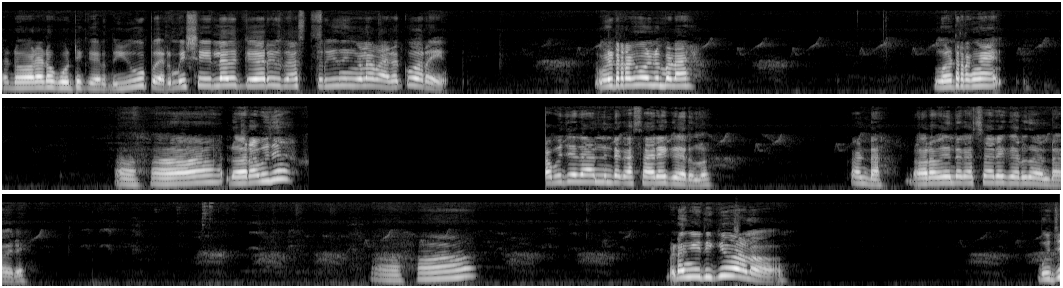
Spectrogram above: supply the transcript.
ഡോറയുടെ കൂട്ടി കയറുന്നു. യു പെർമിഷൻ ഇല്ലാതെ കയറി ഇതാ സ്ത്രീ നിങ്ങളെ വഴക്ക് പറയും. ഇങ്ങോട്ട് ഇറങ്ങും ഇവിടെ ഇങ്ങോട്ട് ഇറങ്ങാൻ. ആഹാ. ഡോറ ഡോറാബുജ ഡോറ പൂജ ഇതാ നിന്റെ കസാര കയറുന്നു. കണ്ട? ഡോറാബുജിന്റെ കസാര കയറുന്നുണ്ടോ അവർ? ആഹാ. ഇവിടെ ഇരിക്കുവാണോ? ഭുജ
